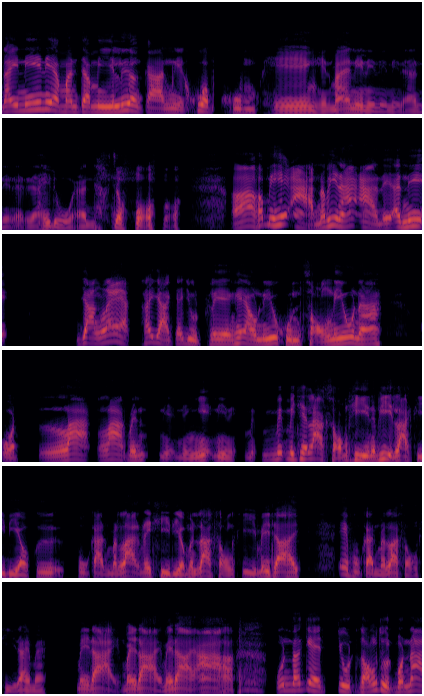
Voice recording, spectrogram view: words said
ในนี้เนี่ยมันจะมีเรื่องการเนี่ยควบคุมเพลงเห็นไหมนี่นี่นี่นี่อันนี้ให้ดูอันเจะโมออ่าเขามีให้อ่านนะพี่นะอ่านอันนี้ อย่างแรกถ้าอยากจะหยุดเพลงให้เอานิ้วคุณสองนิ้วนะกดลากลากเป็นเนี่ยอย่างนี้นี่ไม่ไม่ไม่ใช่ลากสองทีนะพี่ลากทีเดียว คือภูกันมันลากได้ทีเดียวมันลากสองทีไม่ได้ เอ๊ะภูกันมันลากสองทีได้ไหม ไม่ได้ไม่ได้ไม่ได้ อ่า คุณสังเกตจุดสองจุดบนหน้า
